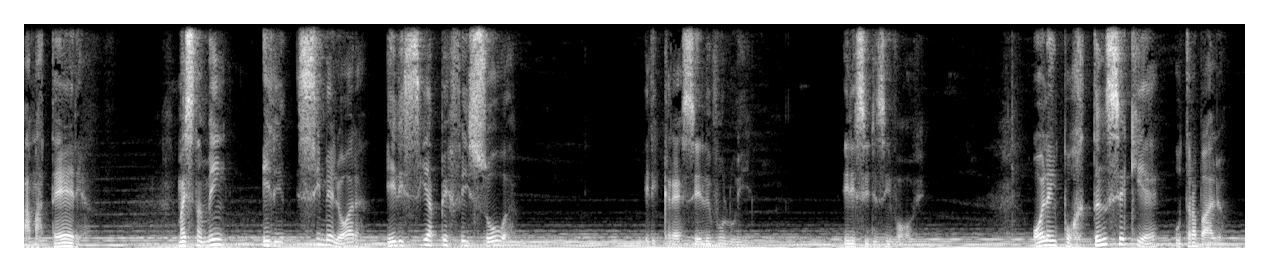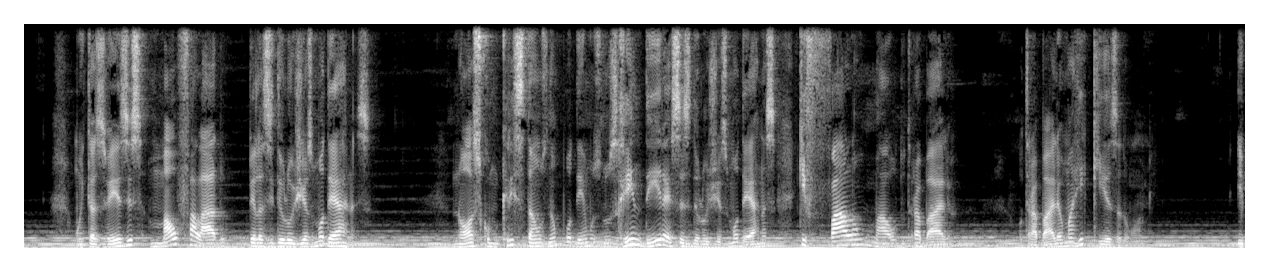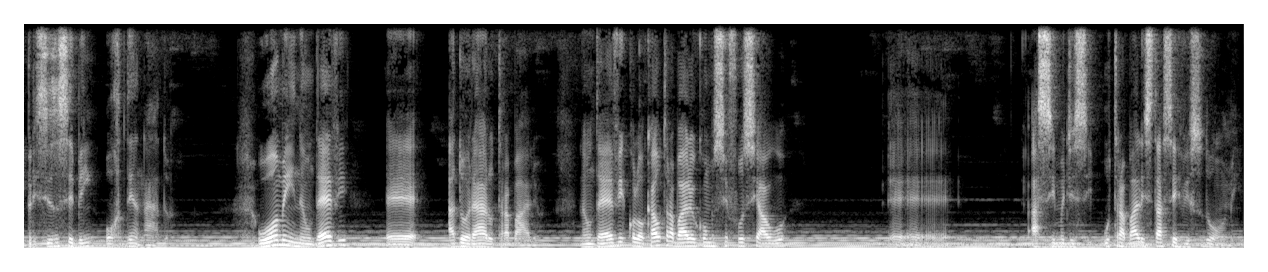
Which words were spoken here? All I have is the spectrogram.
a matéria, mas também ele se melhora, ele se aperfeiçoa ele cresce, ele evolui, ele se desenvolve. Olha a importância que é o trabalho. Muitas vezes mal falado pelas ideologias modernas. Nós, como cristãos, não podemos nos render a essas ideologias modernas que falam mal do trabalho. O trabalho é uma riqueza do homem e precisa ser bem ordenado. O homem não deve é, adorar o trabalho, não deve colocar o trabalho como se fosse algo é, acima de si. O trabalho está a serviço do homem.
